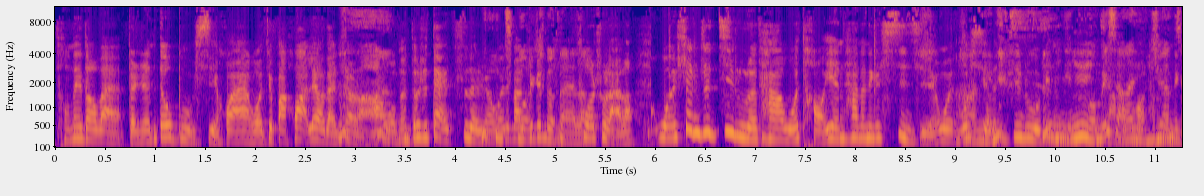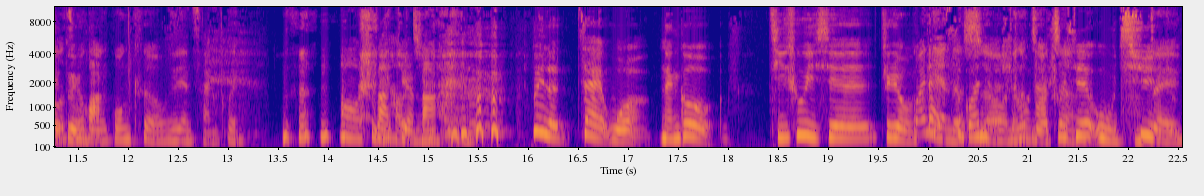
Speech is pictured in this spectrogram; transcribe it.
从内到外本人都不喜欢，我就把话撂在这儿了啊。我们都是带刺的人，我就把这个戳出来了。我甚至记录了他我讨厌他的那个细节，我我写了记录给你念一下。我没想到你居然做这么多功课，我有点惭愧。哦，是吧？卷吧。为了在我能够提出一些这种带刺观点的时候，拿出一些武器。对。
